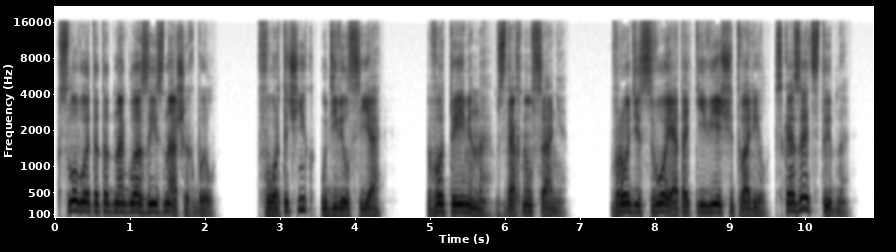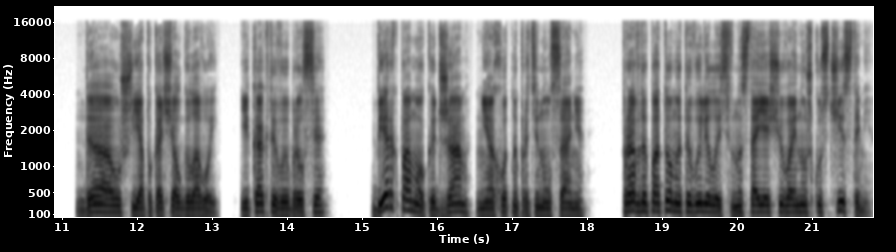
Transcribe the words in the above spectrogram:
К слову, этот Одноглазый из наших был. Форточник? Удивился я. «Вот именно», — вздохнул Саня. «Вроде свой, а такие вещи творил. Сказать стыдно». «Да уж», — я покачал головой. «И как ты выбрался?» «Берг помог и Джам», — неохотно протянул Саня. «Правда, потом это вылилось в настоящую войнушку с чистыми».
